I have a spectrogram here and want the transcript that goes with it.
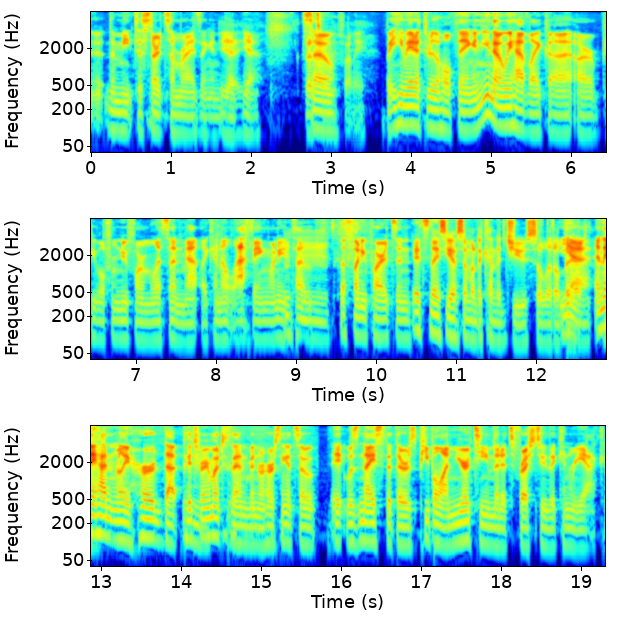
uh, the meat to start summarizing and Yeah, get, yeah. yeah. That's so, really funny. but he made it through the whole thing, and you know we have like uh, our people from New Form, Melissa and Matt, like kind of laughing when he tells the funny parts and. It's nice you have someone to kind of juice a little bit. yeah, and they hadn't really heard that pitch very much because they hadn't been rehearsing it. So it was nice that there's people on your team that it's fresh to that can react.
